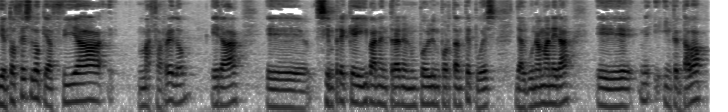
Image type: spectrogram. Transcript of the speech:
y entonces lo que hacía Mazarredo era eh, siempre que iban a entrar en un pueblo importante, pues de alguna manera eh, intentaba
